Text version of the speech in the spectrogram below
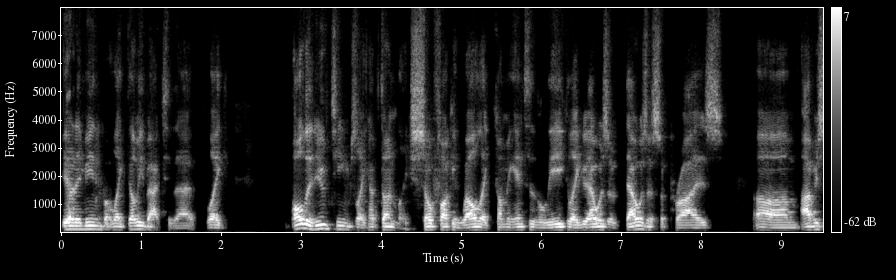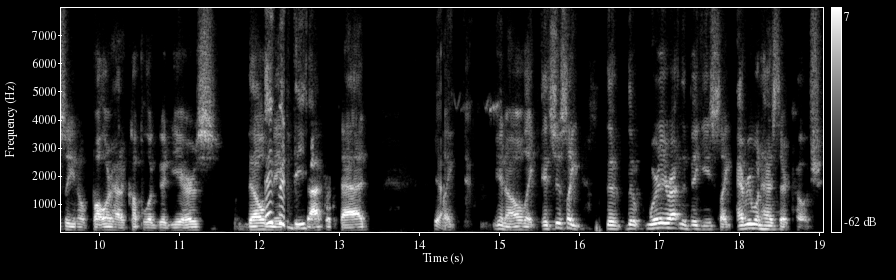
You know what I mean? But like they'll be back to that. Like all the new teams like have done like so fucking well, like coming into the league. Like that was a that was a surprise. Um, obviously, you know, Butler had a couple of good years. They'll They've make it back with that. Yeah. Like, you know, like it's just like the the where you're at in the Big East, like everyone has their coach.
